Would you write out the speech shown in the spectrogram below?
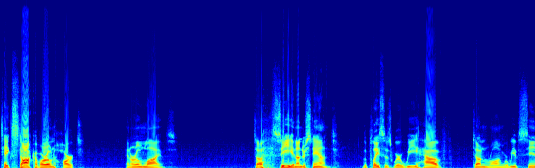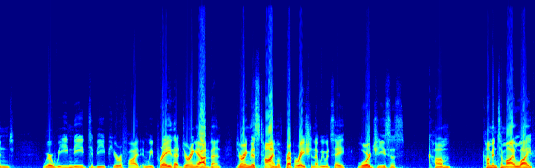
take stock of our own heart and our own lives, to see and understand the places where we have done wrong, where we have sinned, where we need to be purified. And we pray that during Advent, during this time of preparation, that we would say, Lord Jesus, come, come into my life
